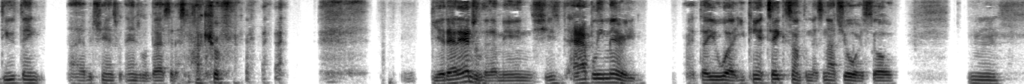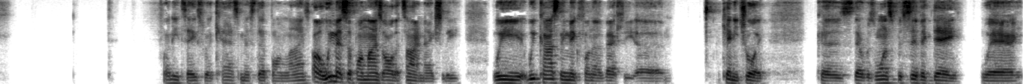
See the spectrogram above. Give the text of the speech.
do you think I have a chance with Angela Bassett as my girlfriend? Get at Angela. I mean, she's happily married. I tell you what, you can't take something that's not yours. So, mm, funny takes where cast messed up on lines. Oh, we mess up on lines all the time. Actually, we we constantly make fun of actually uh, Kenny Choi because there was one specific day where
